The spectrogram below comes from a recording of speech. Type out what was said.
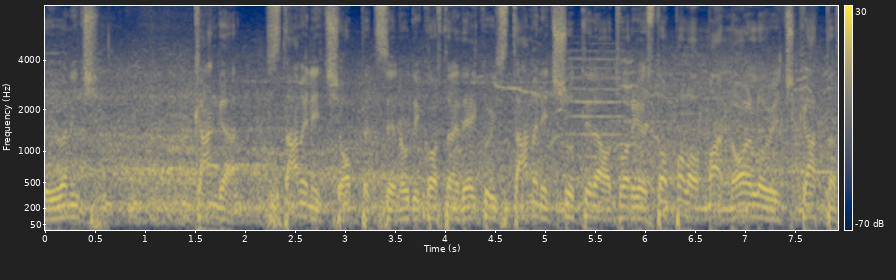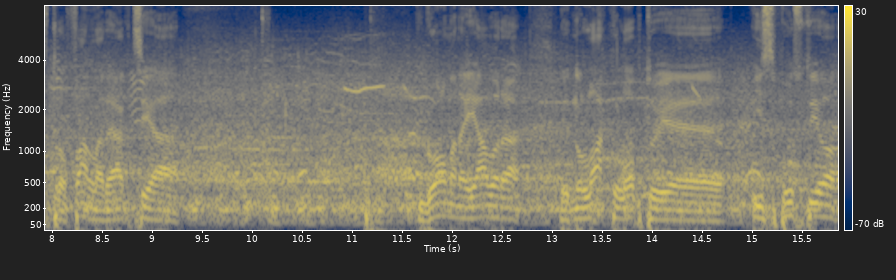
Ivanić, Kanga, Stamenić, opet se nudi Kosta Nedeljković, Stamenić šutira, otvorio je stopalo, Manojlović, katastrofalna reakcija. Golmana Javora, jednu laku loptu je ispustio,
